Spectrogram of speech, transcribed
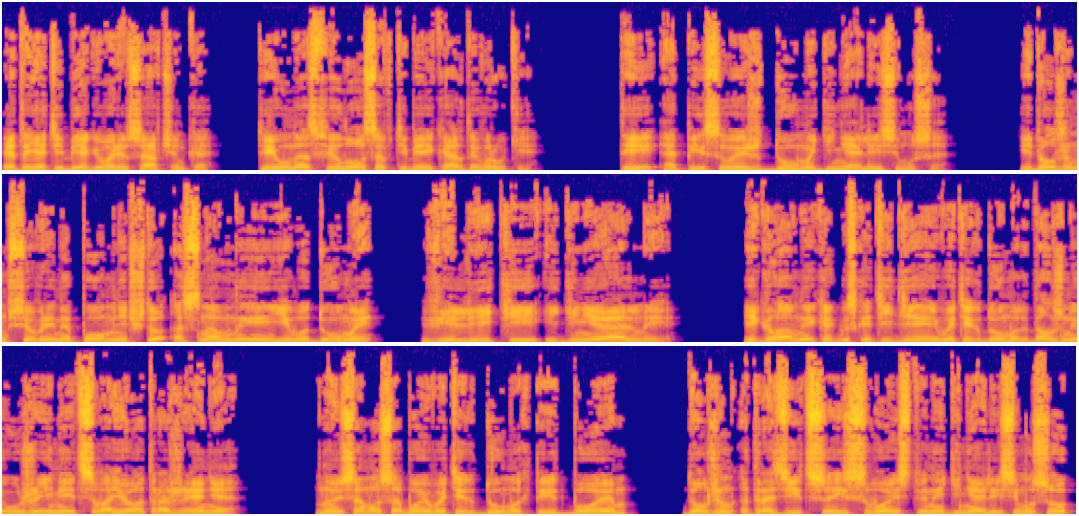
это я тебе говорю, Савченко. Ты у нас философ, тебе и карты в руки. Ты описываешь думы гениалиссимуса и должен все время помнить, что основные его думы великие и гениальные. И главные, как бы сказать, идеи в этих думах должны уже иметь свое отражение. Ну и, само собой, в этих думах перед боем должен отразиться и свойственный гениалиссимусу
